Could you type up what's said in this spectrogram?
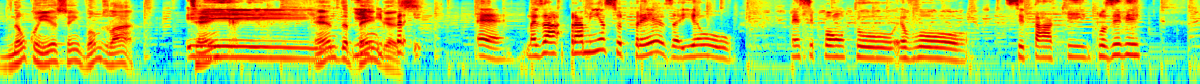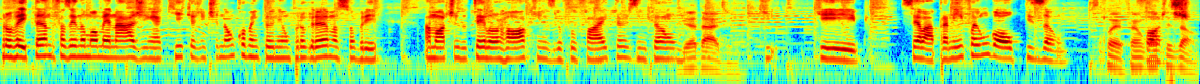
Não conheço, hein? Vamos lá. E... and the e- e Bangas. pra- e- é, mas a, pra minha surpresa, e eu, nesse ponto, eu vou citar aqui, inclusive, aproveitando, fazendo uma homenagem aqui, que a gente não comentou em nenhum programa sobre a morte do Taylor Hawkins, do Foo Fighters, então, Verdade. que, que sei lá, pra mim foi um golpezão. assim, Foi, foi um forte. golpezão.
